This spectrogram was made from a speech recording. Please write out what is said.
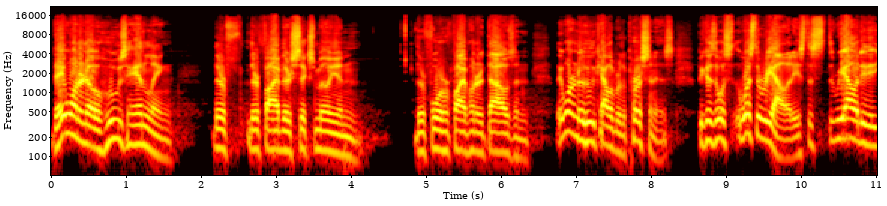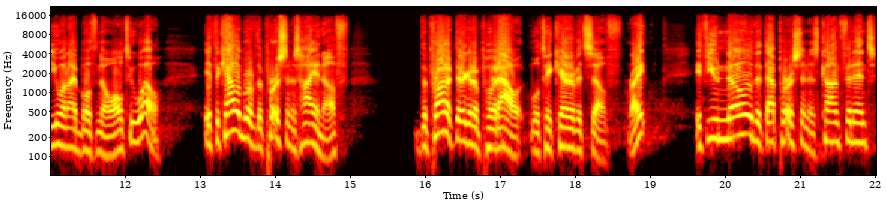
They want to know who's handling their their five, their six million, their four or five hundred thousand. They want to know who the caliber of the person is because what's, what's the reality? It's this, the reality that you and I both know all too well. If the caliber of the person is high enough, the product they're going to put out will take care of itself, right? If you know that that person is confident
